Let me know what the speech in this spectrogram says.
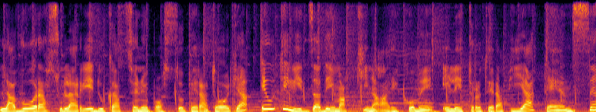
Lavora sulla rieducazione post-operatoria e utilizza dei macchinari come elettroterapia, TENS,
